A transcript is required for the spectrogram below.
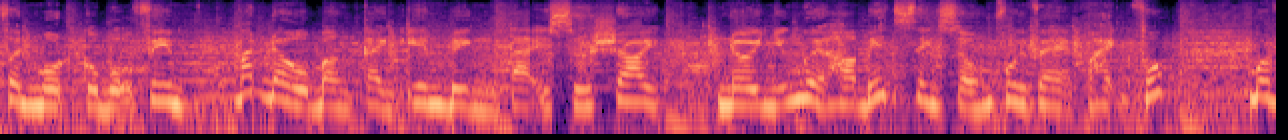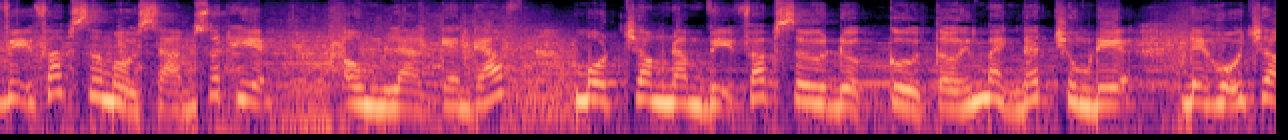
Phần 1 của bộ phim bắt đầu bằng cảnh yên bình tại xứ Soi, nơi những người Hobbit sinh sống vui vẻ và hạnh phúc. Một vị pháp sư màu xám xuất hiện, ông là Gandalf, một trong năm vị pháp sư được cử tới mảnh đất trung địa để hỗ trợ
